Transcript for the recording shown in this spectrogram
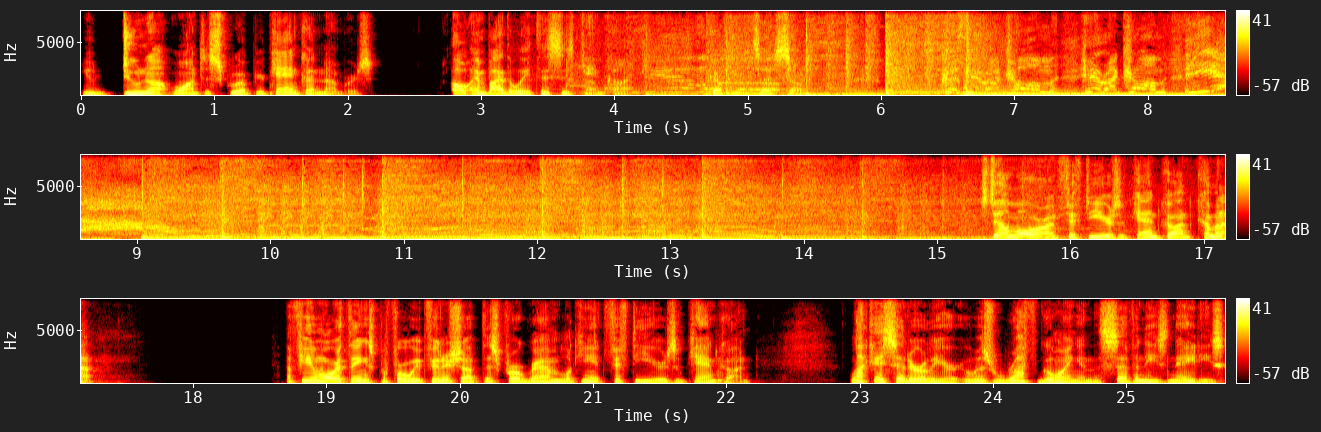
You do not want to screw up your CanCon numbers. Oh, and by the way, this is CanCon. Government says so. Cause here I come, here I come, yeah! Still more on 50 years of CanCon coming up. A few more things before we finish up this program looking at 50 years of CanCon. Like I said earlier, it was rough going in the 70s and 80s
